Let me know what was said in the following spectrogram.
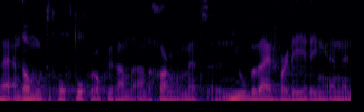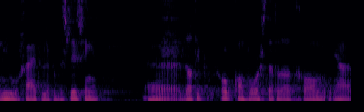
Uh, en dan moet het Hof toch weer ook weer aan de, aan de gang met uh, nieuwe bewijswaardering en nieuwe feitelijke beslissingen. dat ik ook kan voorstellen dat het gewoon ja,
